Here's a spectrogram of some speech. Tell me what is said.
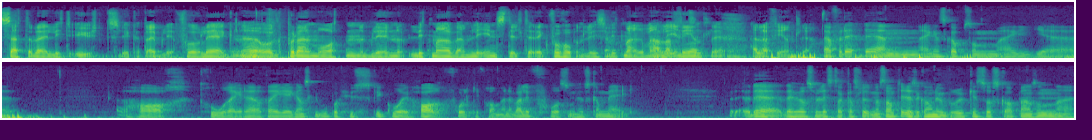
setter de litt ut, slik at de blir forlegne, og på den måten blir litt mer vennlig innstilt til deg. Forhåpentligvis litt mer vennlig Eller innstilt. fiendtlig. Eller fiendtlig. ja. For det, det er en egenskap som jeg eh, har, tror jeg. Det er at jeg er ganske god på å huske hvor jeg har folk ifra, men det er veldig få som husker meg. Det, det, det høres jo litt stakkarslig ut, men samtidig så kan det jo brukes til å skape en sånn, eh,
